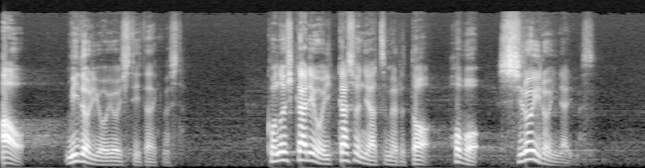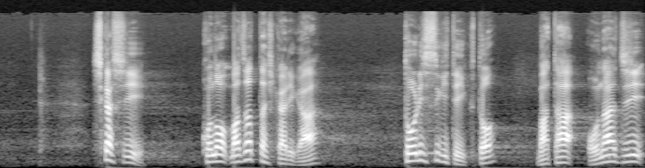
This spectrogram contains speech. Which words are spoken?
青緑を用意していただきました。この光を一箇所に集めるとほぼ白い色になります。しかしこの混ざった光が通り過ぎていくとまた同じ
